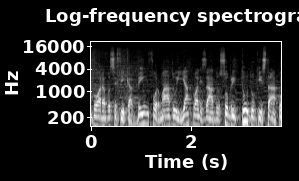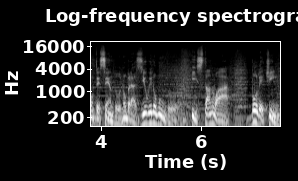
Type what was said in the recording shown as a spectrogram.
Agora você fica bem informado e atualizado sobre tudo o que está acontecendo no Brasil e no mundo. Está no ar. Boletim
